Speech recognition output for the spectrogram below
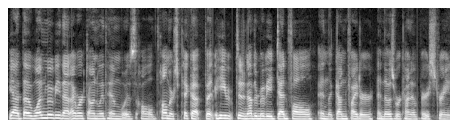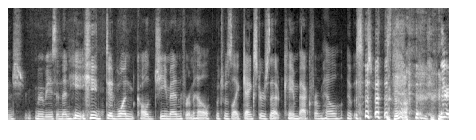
Yeah, the one movie that I worked on with him was called Palmer's Pickup, but he did another movie, Deadfall and The Gunfighter, and those were kind of very strange movies. And then he he did one called G Men from Hell, which was like gangsters that came back from hell. It was they're,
